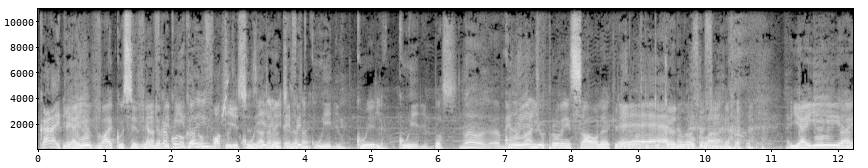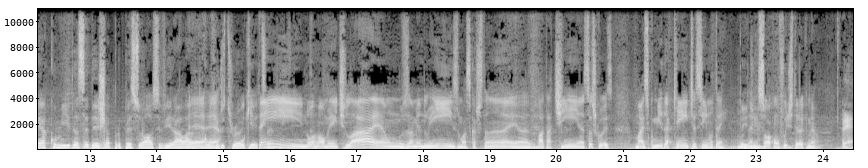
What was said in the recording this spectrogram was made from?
Cara, e tem. E aí vai com você ela vende a bebida colocando e foto Isso, de coelho. exatamente, tem feito exatamente. coelho. coelho. Coelho. Nossa. Não é, é Coelho exótico. provençal, né? Aquele É, negócio do tucano louco lá. E aí, aí a comida você deixa pro pessoal se virar lá É, com é. food truck, O que etc. tem normalmente lá é uns amendoins, umas castanhas, batatinhas, essas coisas. Mas comida quente assim não tem. Não tem. Só com food truck mesmo. É.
